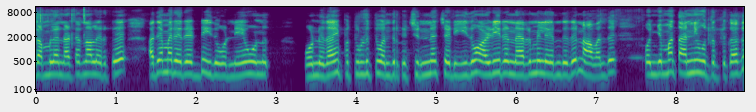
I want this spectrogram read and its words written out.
ட்ரம்மில் நட்டனால இருக்குது அதே மாதிரி ரெட்டு இது ஒன்றே ஒன்று ஒன்று தான் இப்போ துளுத்து வந்திருக்கு. சின்ன செடி. இதுவும் அழிகிற நிறமையில் இருந்தது. நான் வந்து கொஞ்சமாக தண்ணி ஊற்றுறதுக்காக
